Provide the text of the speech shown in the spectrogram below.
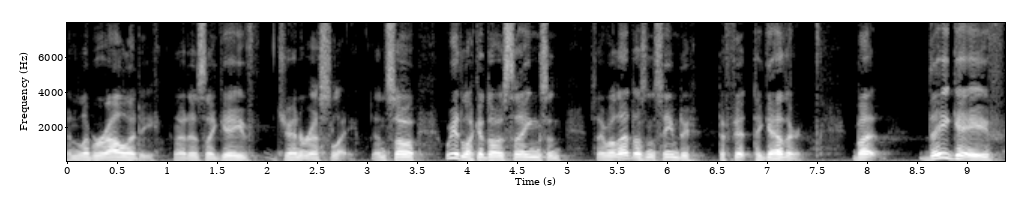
and liberality. That is, they gave generously. And so we'd look at those things and say, well, that doesn't seem to, to fit together. But they gave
